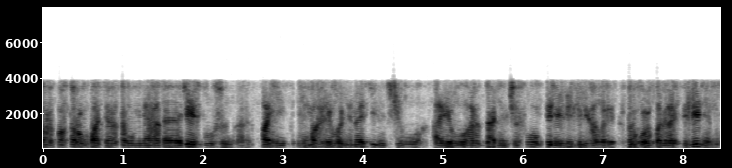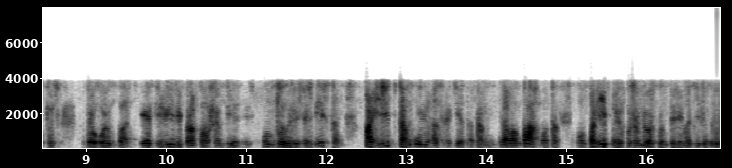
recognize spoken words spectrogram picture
во втором бате, там у меня говорит, кейс слушаю, говорит, погиб. Не могли его не найти ничего. А его, говорит, задним числом перевели, говорит, в другое подразделение, ну, то есть в другой бат, и объявили пропавшим без вести. Он был резервистом, погиб там у нас где-то, там, на Бахмута, он погиб, а и уже мертвым переводили в.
